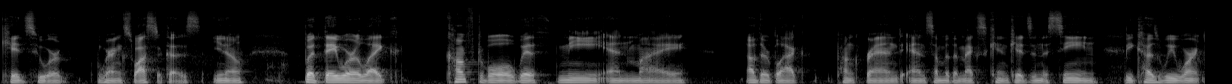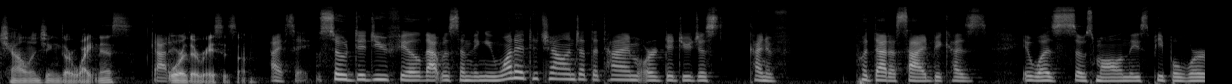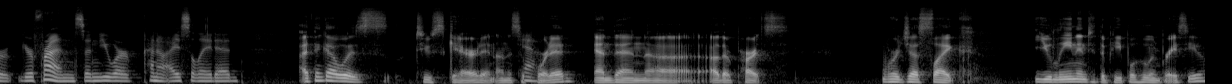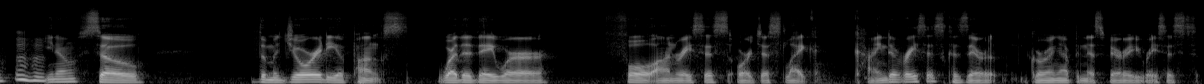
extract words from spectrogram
kids who are wearing swastikas, you know, but they were like comfortable with me and my other black punk friend and some of the Mexican kids in the scene because we weren't challenging their whiteness Got or their racism. I see. So, did you feel that was something you wanted to challenge at the time, or did you just kind of put that aside because it was so small and these people were your friends and you were kind of isolated. I think I was too scared and unsupported. Yeah. And then uh, other parts were just like you lean into the people who embrace you, mm-hmm. you know? So the majority of punks, whether they were full on racist or just like kind of racist because they're growing up in this very racist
